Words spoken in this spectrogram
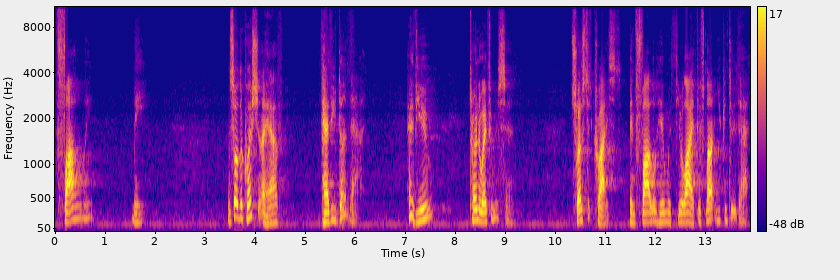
following me. And so the question I have have you done that? Have you turned away from your sin, trusted Christ, and followed him with your life. If not, you can do that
